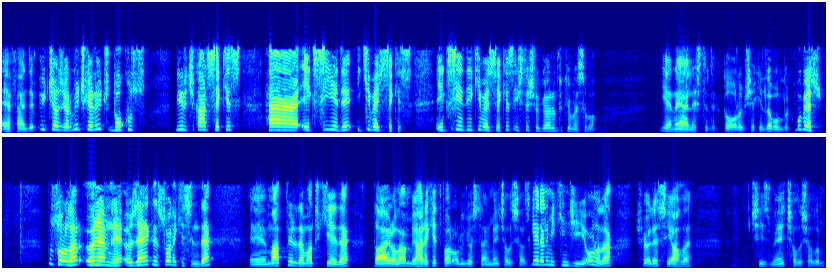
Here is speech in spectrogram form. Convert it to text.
Efendim. 3 yazıyorum. 3 kere 3, 9. 1 çıkar 8. He, eksi 7, 2, 5, 8. Eksi 7, 2, 5, 8. İşte şu görüntü kümesi bu. Yerine yerleştirdik. Doğru bir şekilde bulduk. Bu bir. Bu sorular önemli. Özellikle son ikisinde e, mat 1'de, mat 2'ye de dair olan bir hareket var. Onu göstermeye çalışacağız. Gelelim ikinciyi. Onu da şöyle siyahla çizmeye çalışalım.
